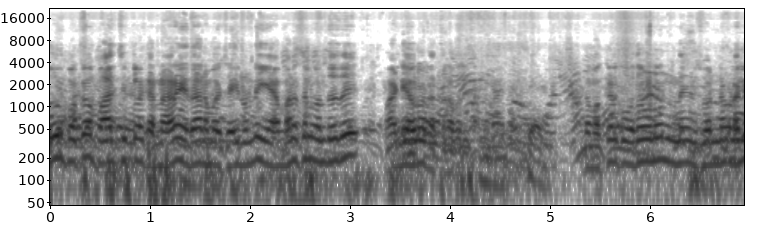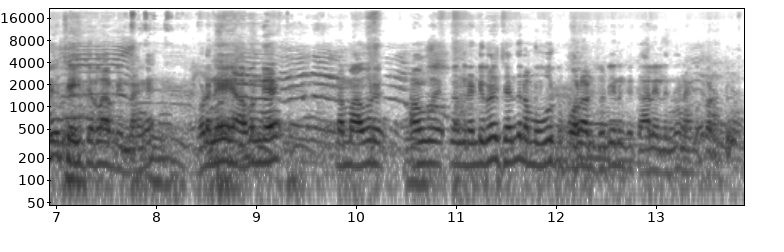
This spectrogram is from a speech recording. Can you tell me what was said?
ஊர் பக்கம் பாதிச்சுக்கல கண்ணாரம் ஏதாவது நம்ம செய்யணும்னு என் மனசில் வந்தது. பாண்டியாவரும் ரத்னாவதி இந்த மக்களுக்கு உதவணும்னு சொன்ன உடனே செய்திடலாம் அப்படின்னாங்க. உடனே அவங்க நம்ம அவர் அவங்க நாங்கள் ரெண்டு பேரும் சேர்ந்து நம்ம ஊருக்கு போகலான்னு சொல்லி எனக்கு காலையிலேருந்து நாங்கள் புறப்பட்டோம்.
